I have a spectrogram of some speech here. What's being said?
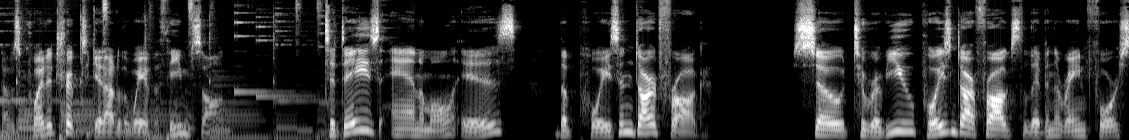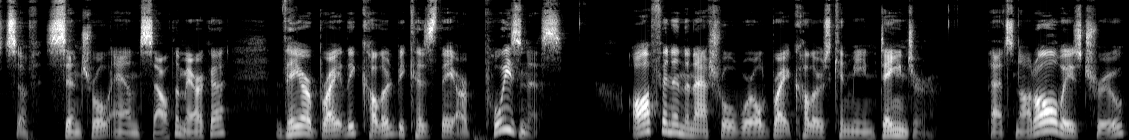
That was quite a trip to get out of the way of the theme song. Today's animal is the poison dart frog. So, to review, poison dart frogs live in the rainforests of Central and South America. They are brightly colored because they are poisonous. Often in the natural world, bright colors can mean danger. That's not always true.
